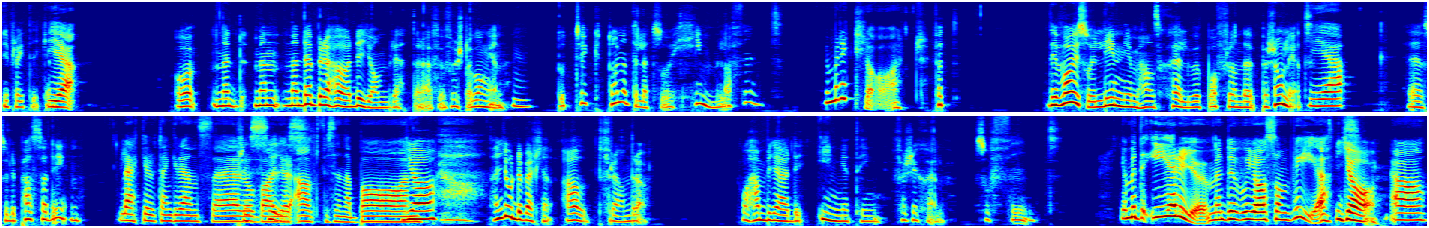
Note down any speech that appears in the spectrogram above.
i praktiken. ja. Och när, men när Debra hörde John berätta det här för första gången, Mm. då tyckte hon att det lät så himla fint. Ja, men det är klart. För att det var ju så i linje med hans självuppoffrande personlighet. Ja. Eh, Så det passade in. Läkare utan gränser och bara Precis. gör allt för sina barn. Ja, han gjorde verkligen allt för andra. Och han begärde ingenting för sig själv. Så fint. ja, men det är det ju. Men du och jag som vet. Ja, Ja.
